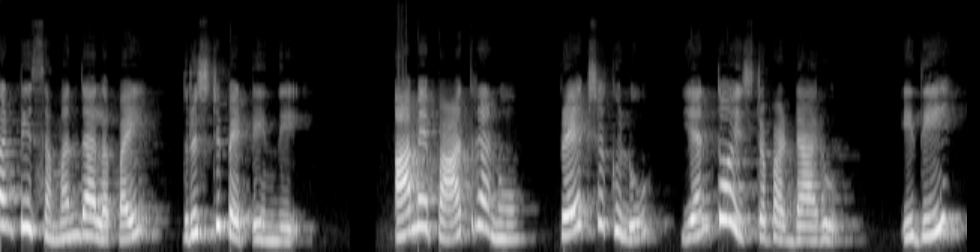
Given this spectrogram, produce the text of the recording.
వంటి సంబంధాలపై దృష్టి పెట్టింది. ఆమె పాత్రను ప్రేక్షకులు ఎంతో ఇష్టపడ్డారు. ఇది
